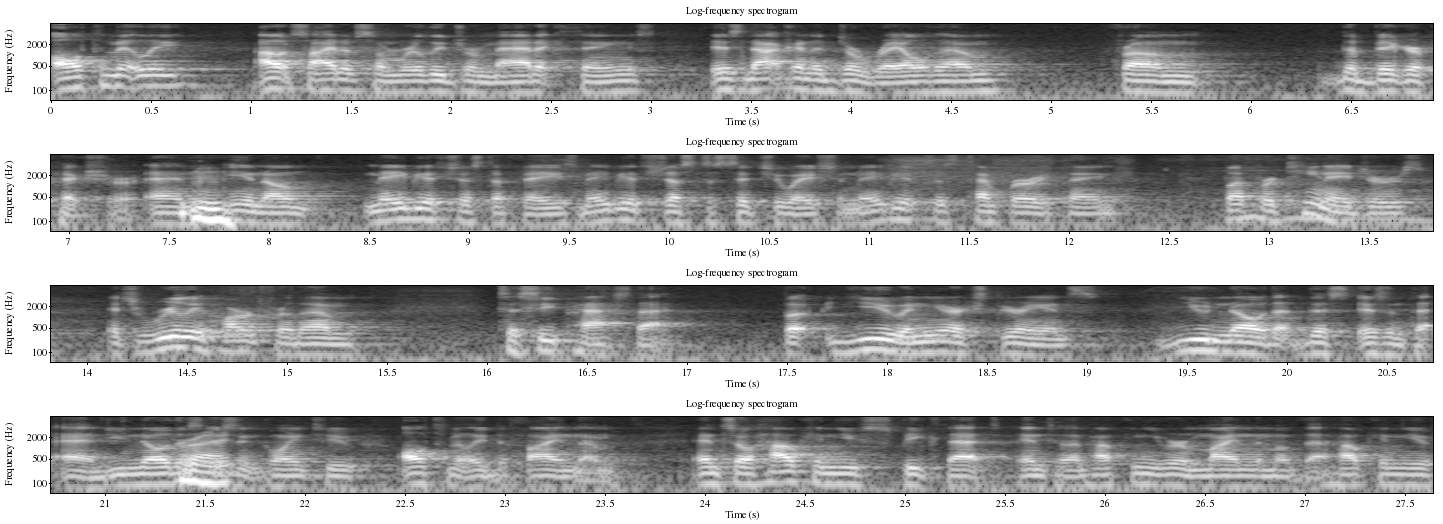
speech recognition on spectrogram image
ultimately, outside of some really dramatic things, is not going to derail them from the bigger picture. And, mm. you know, maybe it's just a phase, maybe it's just a situation, maybe it's this temporary thing. But for teenagers, it's really hard for them to see past that. But you, and your experience, you know that this isn't the end. You know this right. isn't going to ultimately define them. And so how can you speak that into them? How can you remind them of that? How can you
